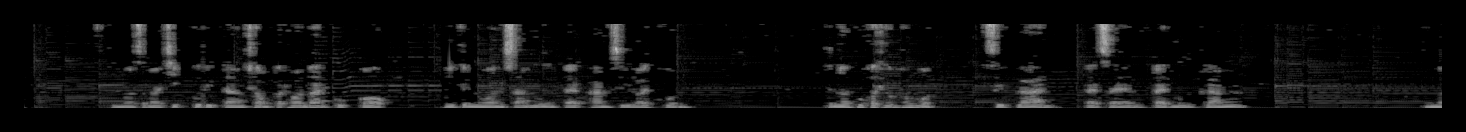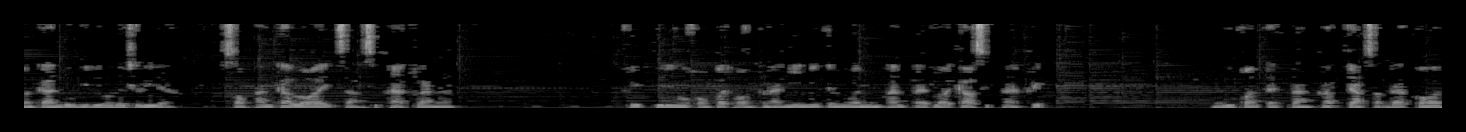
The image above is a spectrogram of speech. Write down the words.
2022จำนวนสมาชิกผู้ติดตามช่องกระถอนบ้านกุกกอก มีจำนวน 38,400 คน จำนวนผู้เข้าชมทั้งหมด 10 ล้าน8แสน8หมื่นครั้งจำนวนการดูวิดีโอโดยเฉลี่ย 2,935 ครั้ง คลิปวิดีโอของป้าถอนขณะนี้มีจำนวน 1,895 คลิป มาดูความแตกต่างครับจากสัปดาห์ก่อน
